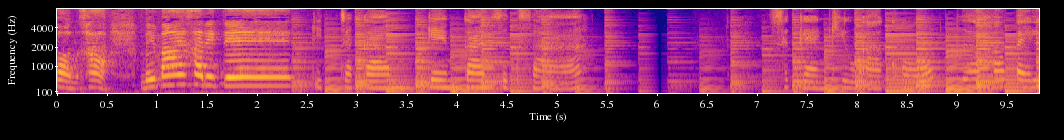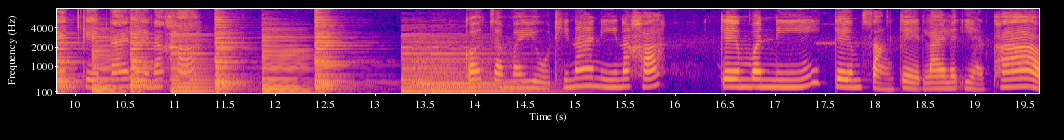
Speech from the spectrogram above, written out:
ก่อนค่ะ บ๊ายบายค่ะเด็กๆ กิจกรรม เกมการศึกษา สแกน QR จะมาอยู่ที่หน้านี้นะคะ เกมวันนี้เกมสังเกตรายละเอียดภาพ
